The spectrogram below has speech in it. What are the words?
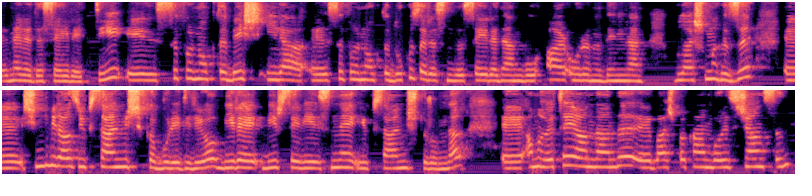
nerede seyrettiği. E, 0.5 ila e, 0.9 arasında seyreden bu R oranı denilen bulaşma hızı e, şimdi biraz yükselmiş kabul ediliyor. 1'e 1 seviyesine yükselmiş durumda. E, ama öte yandan da e, Başbakan Boris Johnson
